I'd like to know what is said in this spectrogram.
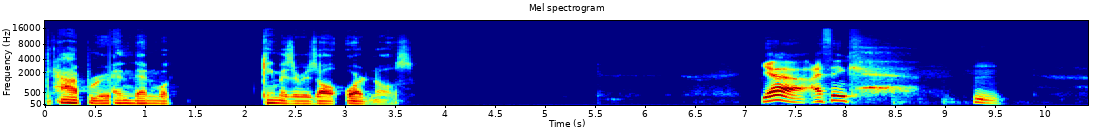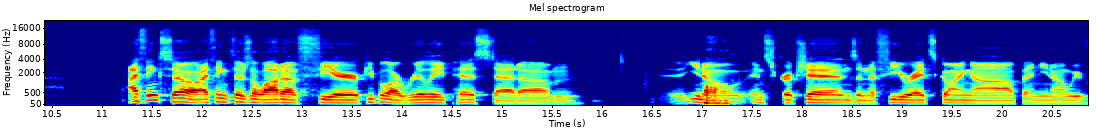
Taproot and then what came as a result, ordinals? Yeah, I think. Hmm. I think so. I think there's a lot of fear. People are really pissed at um, you know oh. inscriptions and the fee rates going up and you know we've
